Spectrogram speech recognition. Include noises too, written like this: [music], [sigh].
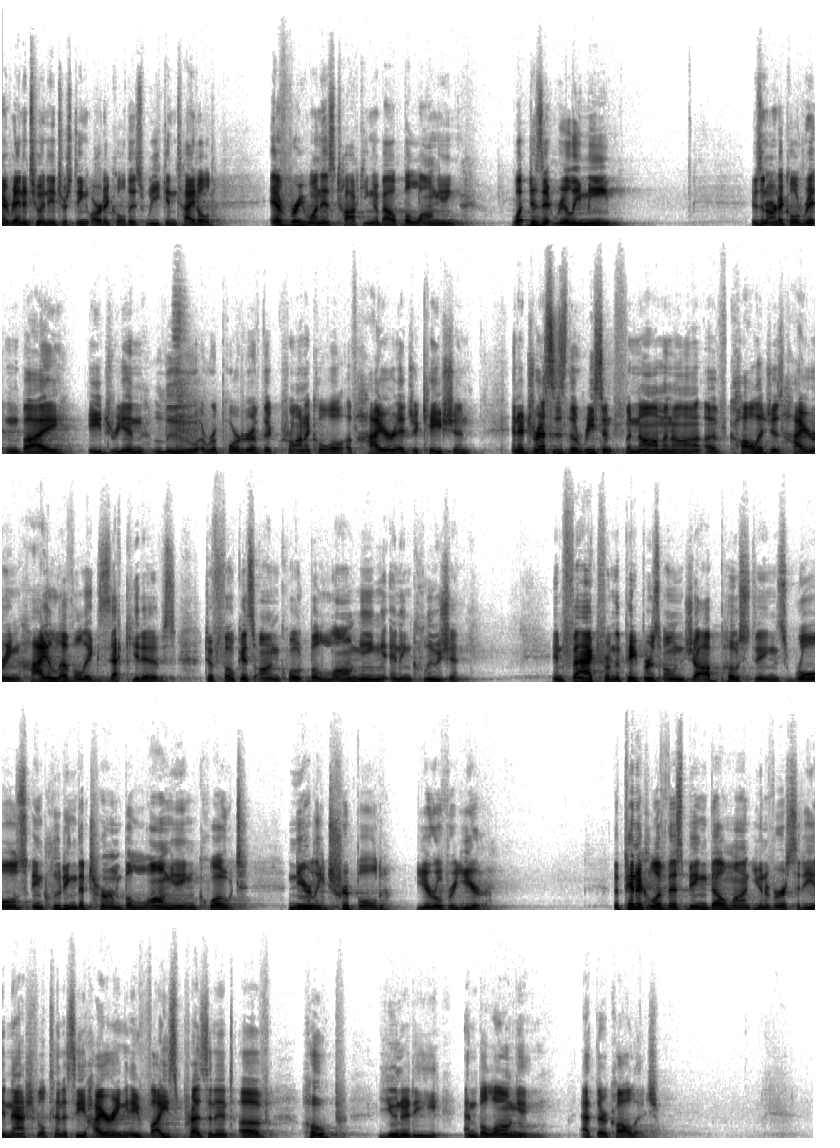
I ran into an interesting article this week entitled, Everyone is Talking About Belonging. What does it really mean? There's an article written by Adrienne Lu, a reporter of the Chronicle of Higher Education, and addresses the recent phenomena of colleges hiring high level executives to focus on, quote, belonging and inclusion. In fact, from the paper's own job postings, roles including the term belonging, quote, nearly tripled year over year. The pinnacle of this being Belmont University in Nashville, Tennessee, hiring a vice president of hope, unity, and belonging at their college.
